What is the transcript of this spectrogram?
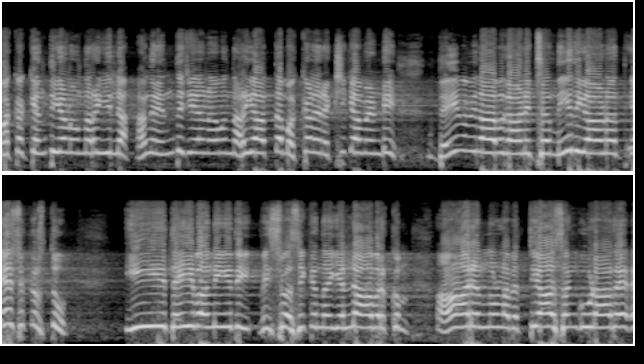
മക്കൾക്ക് എന്ത് ചെയ്യണമെന്നറിയില്ല. അങ്ങനെ എന്ത് ചെയ്യണമെന്ന് അറിയാത്ത മക്കളെ രക്ഷിക്കാൻ വേണ്ടി ദൈവപിതാവ് കാണിച്ച നീതിയാണ് യേശു ക്രിസ്തു ഈ ദൈവനീതി വിശ്വസിക്കുന്ന എല്ലാവർക്കും ആരെന്നുള്ള വ്യത്യാസം കൂടാതെ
